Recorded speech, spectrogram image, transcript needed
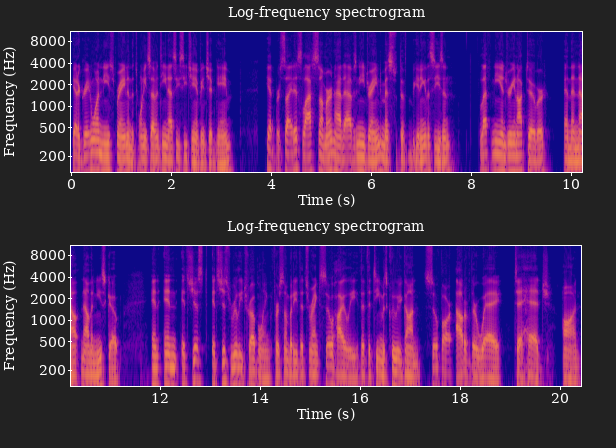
He had a grade one knee sprain in the 2017 SEC championship game. He had bursitis last summer and had to have his knee drained, missed the beginning of the season. Left knee injury in October, and then now now the knee scope. And and it's just it's just really troubling for somebody that's ranked so highly that the team has clearly gone so far out of their way to hedge on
